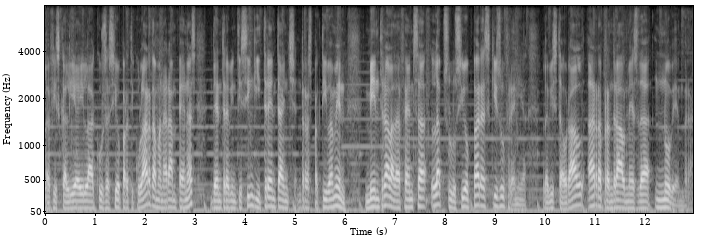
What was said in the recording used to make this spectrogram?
La Fiscalia i l'acusació particular demanaran penes d'entre 25 i 30 anys, respectivament, mentre la defensa l'absolució per esquizofrènia. La vista oral es reprendrà el mes de novembre.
